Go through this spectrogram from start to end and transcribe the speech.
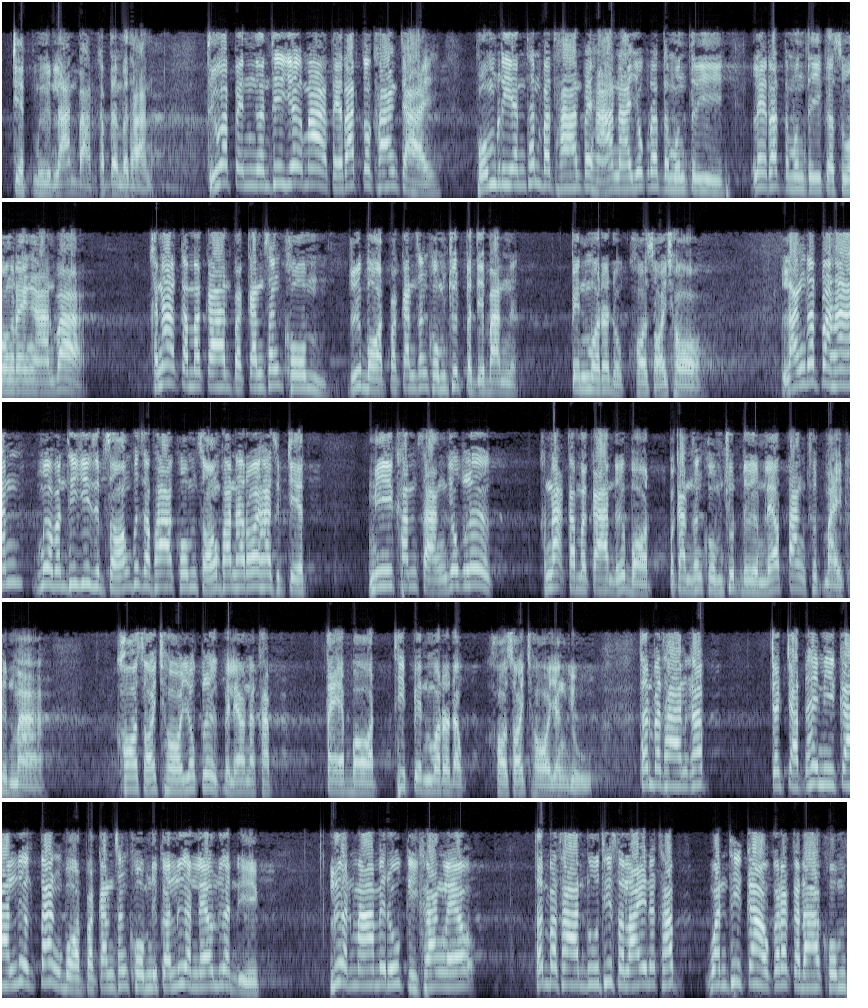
70,000 ล้านบาทครับท่านประธาน ถือว่าเป็นเงินที่เยอะมากแต่รัฐก็ค้างจ่าย ผมเรียนท่านประธานไปหานายกรัฐมนตรี และรัฐมนตรีกระทรวงแรงงานว่า คณะกรรมการประกันสังคม หรือบอร์ดประกันสังคมชุดปฏิบัติเนี่ยเป็นมรดกคอสชหลังรัฐประหารเมื่อวันที่ 22 พฤษภาคม 2557 มีคำสั่งยกเลิกคณะกรรมการหรือบอร์ดประกันสังคมชุดเดิมแล้วตั้งชุดใหม่ขึ้นมาคอสชยกเลิกไปแล้วนะครับ แต่บอร์ดที่เป็นมรดกคอสชยังอยู่ ท่านประธานครับ จะจัดให้มีการเลือกตั้งบอร์ดประกันสังคมนี่ก็เลื่อนแล้วเลื่อนอีก เลื่อนมาไม่รู้กี่ครั้งแล้ว ท่านประธานดูที่สไลด์นะครับ วันที่ 9 กรกฎาคม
